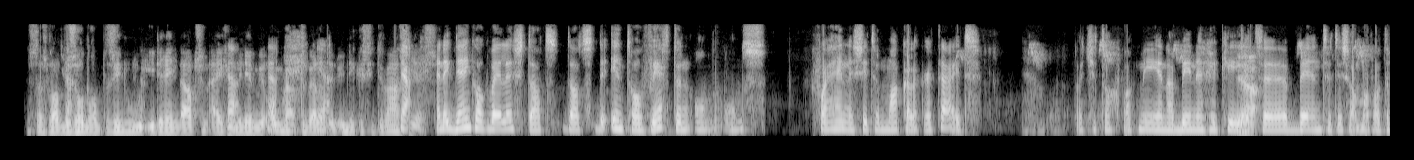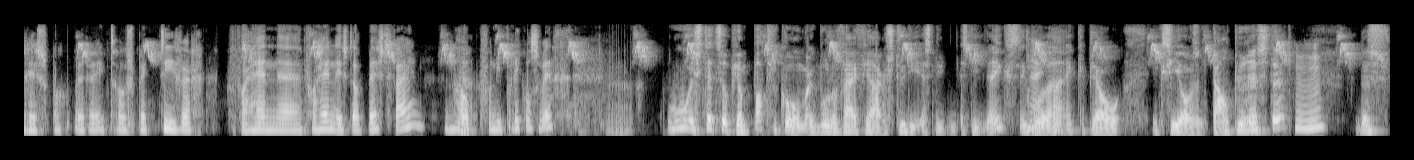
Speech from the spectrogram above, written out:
Dus dat is wel bijzonder om te zien hoe iedereen daar op zijn eigen manier mee omgaat. Terwijl het een unieke situatie Ja, is. en ik denk ook wel eens dat, dat de introverten onder ons, voor hen is dit een makkelijker tijd. Dat je toch wat meer naar binnen gekeerd eh, bent. Het is allemaal wat retrospectiever. Voor hen, eh, voor hen is dat best fijn. Een hoop van die prikkels weg. Hoe is dit zo op jouw pad gekomen? Ik bedoel, een vijfjarige studie is niet, is niet niks. Ik, Nee. bedoel, hè, ik, heb jou, ik zie jou als een taalpuriste. Mhm. Dus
